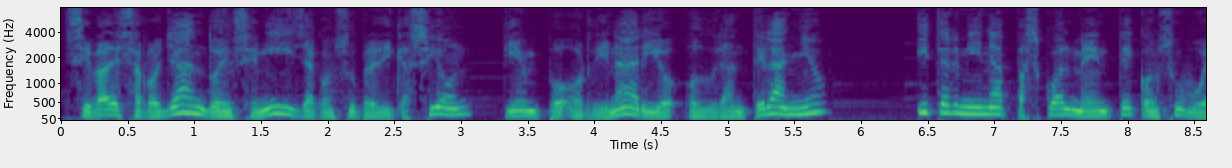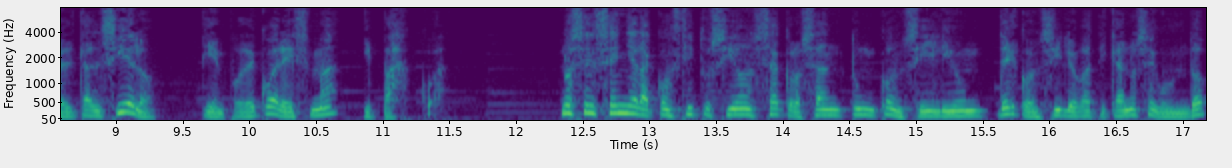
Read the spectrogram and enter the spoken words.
Se va desarrollando en semilla con su predicación, tiempo ordinario o durante el año, y termina pascualmente con su vuelta al cielo, tiempo de Cuaresma y Pascua. Nos enseña la Constitución Sacrosantum Concilium del Concilio Vaticano II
